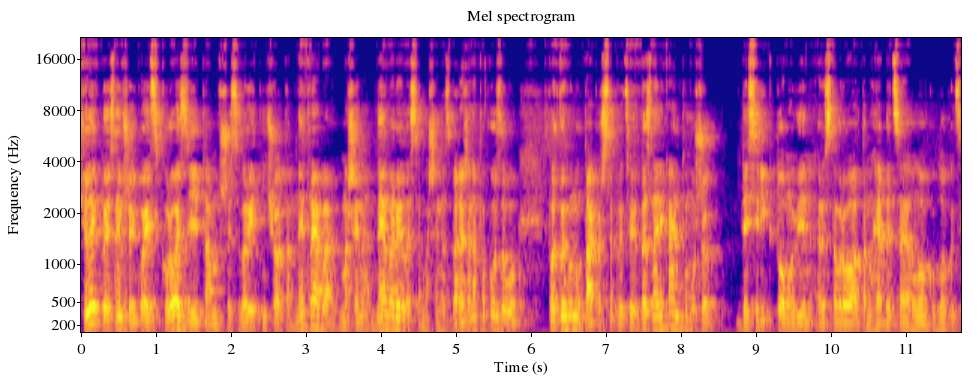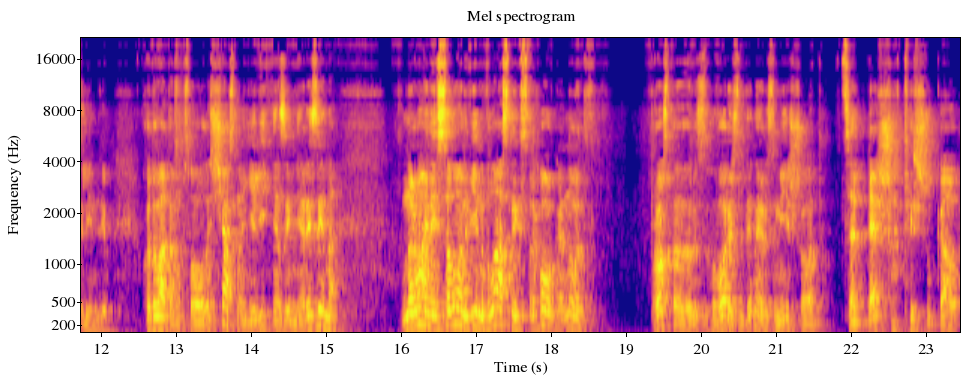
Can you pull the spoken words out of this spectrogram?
Чоловік пояснив, що якоїсь корозії, там щось варить, нічого там не треба. Машина не варилася, машина збережена по кузову. По двигуну також все працює без нарікань, тому що десь рік тому він реставрував там ГБЦ, головку блоку циліндрів. Ходова там обслуговувалась вчасно, є літня зимня резина. Нормальний салон, він власник, страховка. Ну от просто говориш з людиною, розумієш, що от це те, що ти шукав.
